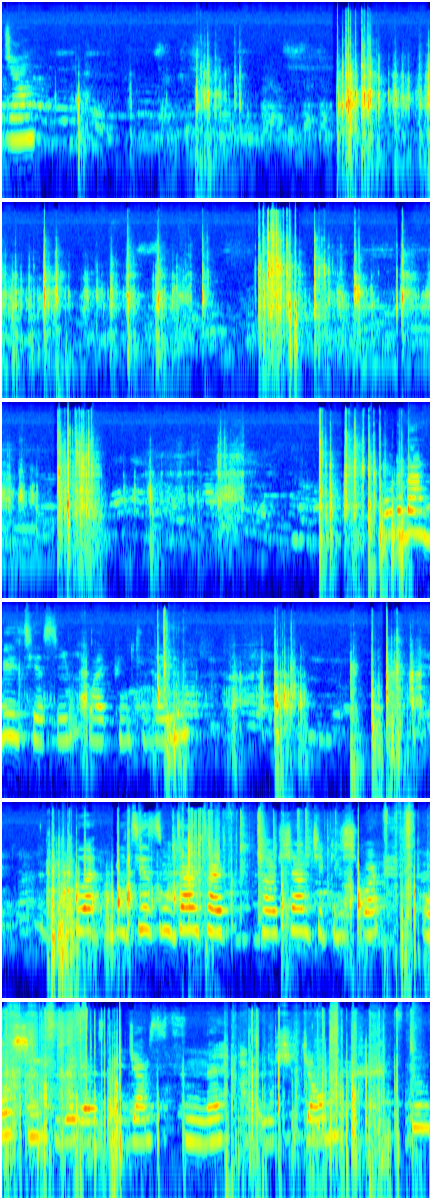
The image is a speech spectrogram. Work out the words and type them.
yapacağım. Burada ben BTS'iyim. Blackpink'deyim. BTS'in bir tane tavşan çekilişi var. Onu şimdi size göstereceğim. Sizinle paylaşacağım. Dun,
